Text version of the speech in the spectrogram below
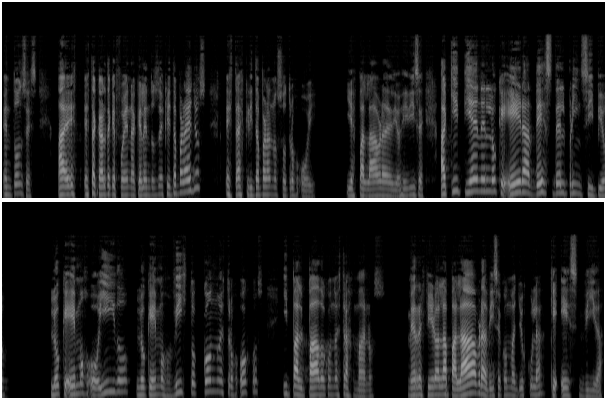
Entonces, a esta carta que fue en aquel entonces escrita para ellos, está escrita para nosotros hoy. Y es palabra de Dios. Y dice, aquí tienen lo que era desde el principio, lo que hemos oído, lo que hemos visto con nuestros ojos y palpado con nuestras manos. Me refiero a la palabra, dice con mayúscula, que es vida.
